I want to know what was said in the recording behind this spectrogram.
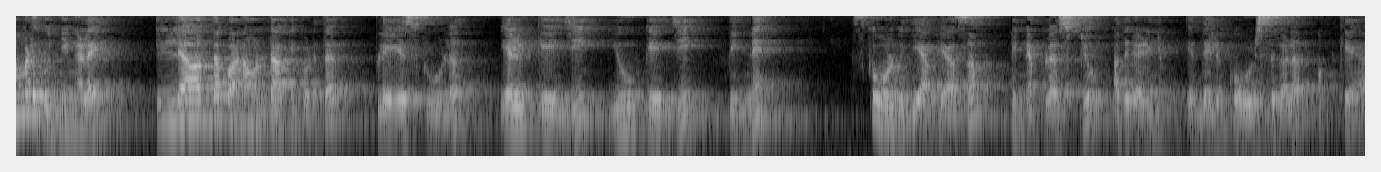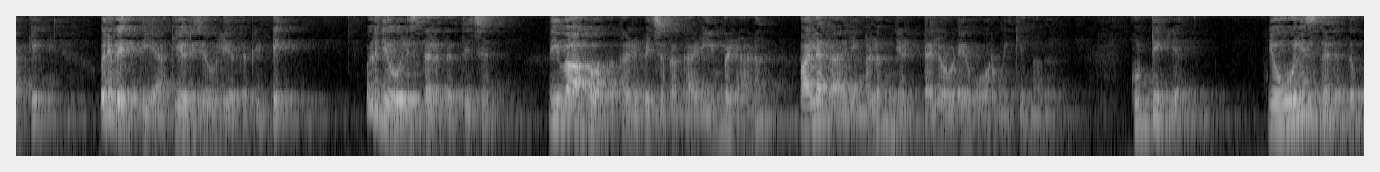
നമ്മൾ കുഞ്ഞുങ്ങളെ ഇല്ലാത്ത പണം ഉണ്ടാക്കി കൊടുത്ത് play school L K G U K G പിന്നെ സ്കൂൾ വിദ്യാഭ്യാസം പിന്നെ പ്ലസ് ടു അത് കഴിഞ്ഞ് എന്തെങ്കിലും കോഴ്സുകൾ ഒക്കെ ആക്കി ഒരു വ്യക്തിയാക്കി ഒരു ജോലിയൊക്കെ കിട്ടി. ഒരു ജോലി സ്ഥലത്തെത്തിച്ച് വിവാഹമൊക്കെ കഴിപ്പിച്ചൊക്കെ കഴിയുമ്പോഴാണ് പല കാര്യങ്ങളും ഞെട്ടലോടെ ഓർമ്മിക്കുന്നത്. കുട്ടിക്ക് ജോലി സ്ഥലത്തും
